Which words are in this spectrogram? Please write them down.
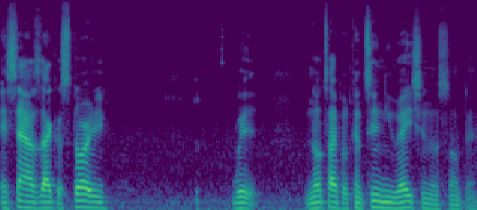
it sounds like a story with no type of continuation or something.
